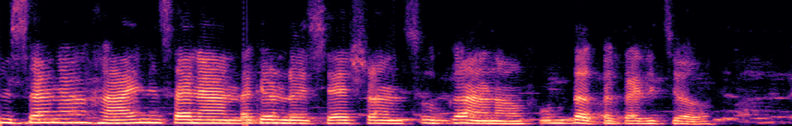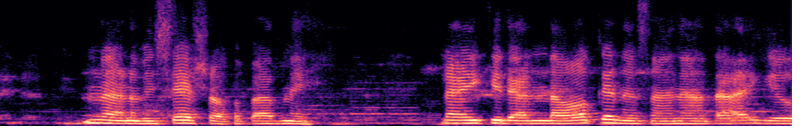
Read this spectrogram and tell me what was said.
നിസാന ഹായ് നിസാന എന്തൊക്കെയുണ്ട് വിശേഷം? സുഖാണോ? ഫുഡൊക്കെ കഴിച്ചോ? എന്താണ് വിശേഷമൊക്കെ പറഞ്ഞേ? ലൈക്ക് രണ്ടോ ഓക്കെ നിസാന താങ്ക് യു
